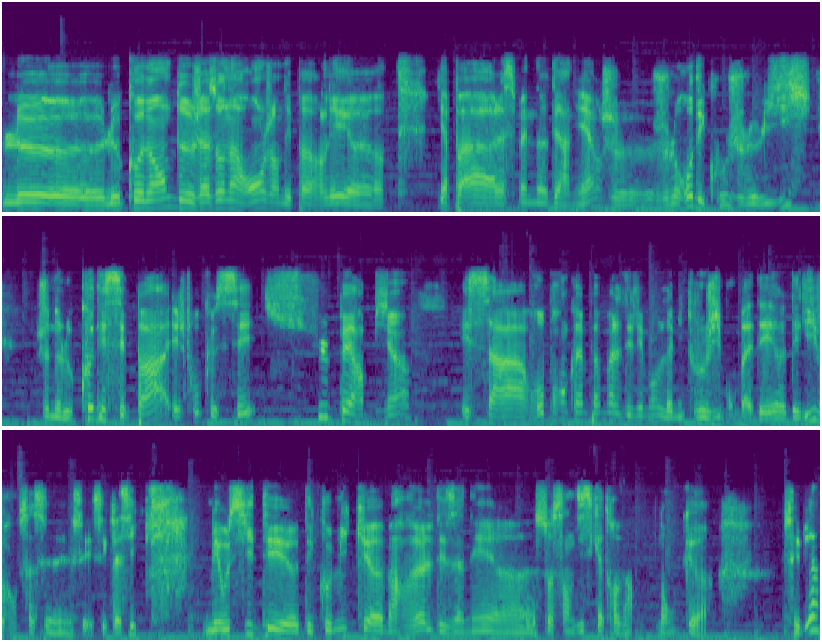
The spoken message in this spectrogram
le, Conan de Jason Aaron. J'en ai parlé euh, il y a pas la semaine dernière. Je, le redécouvre, je le lis. Je ne le connaissais pas et je trouve que c'est super bien. Et ça reprend quand même pas mal d'éléments de la mythologie, bon bah des, euh, des livres, ça c'est- classique, mais aussi des, euh, des comics euh, Marvel des années euh, 70-80. Donc euh, c'est bien.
